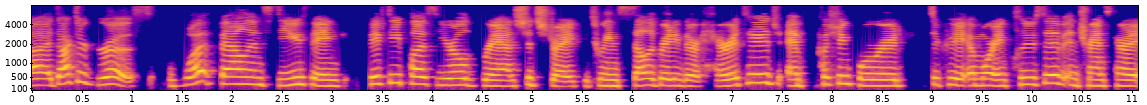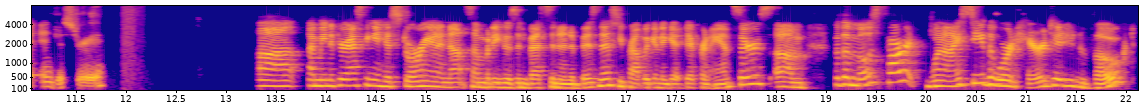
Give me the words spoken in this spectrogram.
uh, Dr. Gross. What balance do you think 50 plus year old brands should strike between celebrating their heritage and pushing forward to create a more inclusive and transparent industry? Uh, I mean, if you're asking a historian and not somebody who's invested in a business, you're probably going to get different answers. Um, for the most part, when I see the word heritage invoked,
